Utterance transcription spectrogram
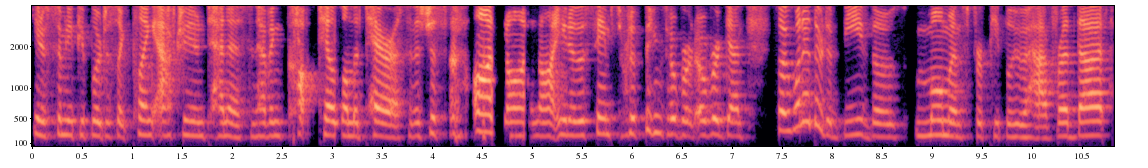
you know so many people are just like playing afternoon tennis and having cocktails on the terrace and it's just on and on and on you know the same sort of things over and over again. So i wanted there to be those moments for people who have read that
